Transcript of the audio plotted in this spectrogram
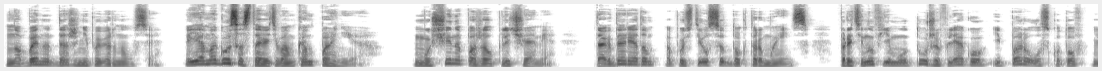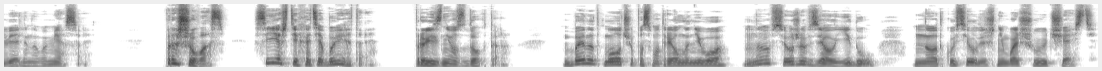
но Беннет даже не повернулся. «Я могу составить вам компанию». Мужчина пожал плечами. Тогда рядом опустился доктор Мейнс, протянув ему ту же флягу и пару лоскутов вяленого мяса. «Прошу вас, съешьте хотя бы это», — произнес доктор. Беннет молча посмотрел на него, но все же взял еду, но откусил лишь небольшую часть.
